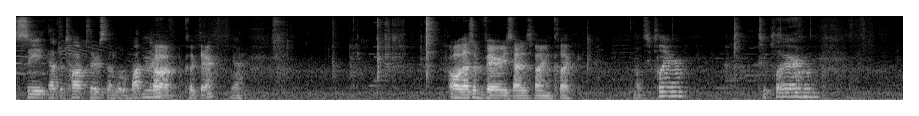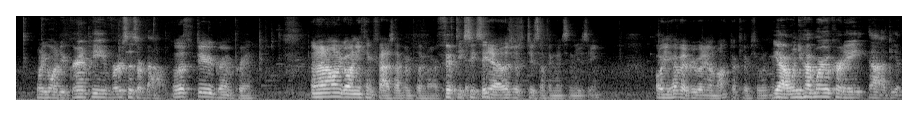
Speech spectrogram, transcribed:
See at the top, there's that little button there. Oh, click there. Yeah. Oh, that's a very satisfying click. Multiplayer, two player. What do you want to do? Grand Prix versus or battle? Let's do Grand Prix. And I don't want to go anything fast. I haven't played Mario. 50 cc. Yeah, let's just do something nice and easy. Oh, you have everybody unlocked? Okay, so what am I Yeah, when you have Mario Kart 8, uh, do you-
